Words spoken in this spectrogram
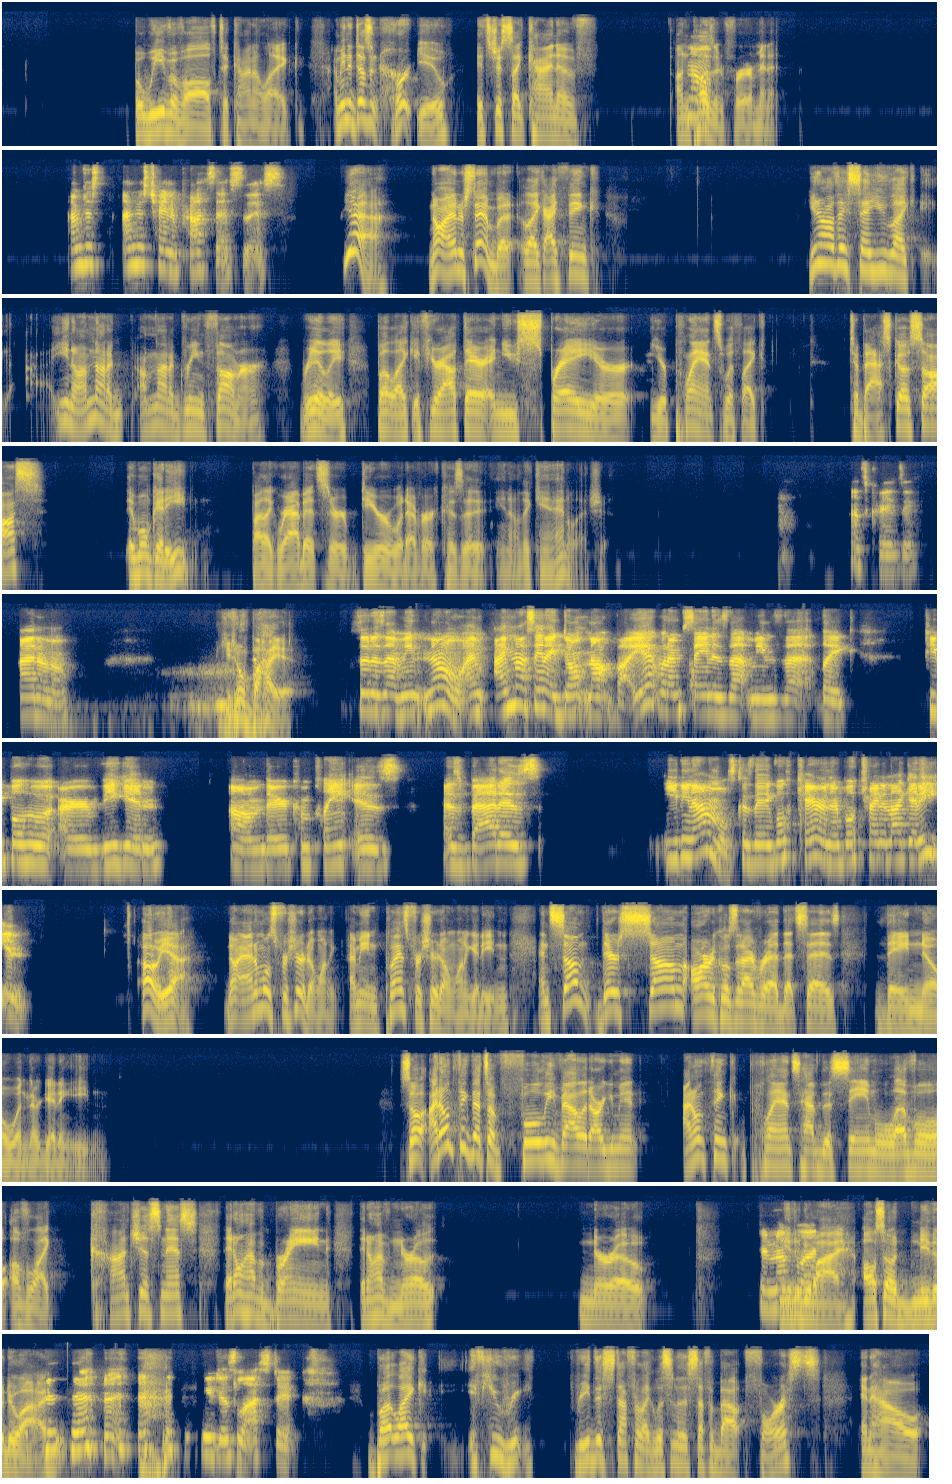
but we've evolved to kind of like, I mean, it doesn't hurt you. It's just like kind of unpleasant for a minute. I'm just I'm just trying to process this. Yeah. No, I understand, but like I think you know how they say you like you know, I'm not a I'm not a green thumber, really, but like if you're out there and you spray your your plants with like Tabasco sauce, it won't get eaten by like rabbits or deer or whatever cuz uh, you know, they can't handle that shit. That's crazy. I don't know. You don't buy it. So does that mean no, I'm I'm not saying I don't not buy it. What I'm saying is that means that like people who are vegan, um, their complaint is as bad as eating animals because they both care and they're both trying to not get eaten. Oh yeah. No, animals for sure don't want to. I mean, plants for sure don't want to get eaten. And some there's some articles that I've read that says they know when they're getting eaten. So I don't think that's a fully valid argument. I don't think plants have the same level of like consciousness. They don't have a brain. They don't have neuro neuro. Neither blood. do I. Also, neither do I. you just lost it. But like, if you re- read this stuff or like listen to this stuff about forests and how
